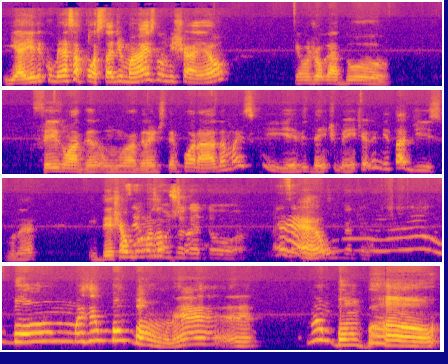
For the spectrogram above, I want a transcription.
E aí ele começa a apostar demais no Michael, que é um jogador fez uma, uma grande temporada, mas que evidentemente é limitadíssimo, né? E deixa mas algumas é um bom jogador. é, é um, um bom, mas é um bom bom, né? Não é um bombom.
